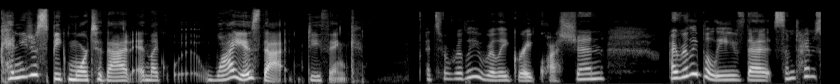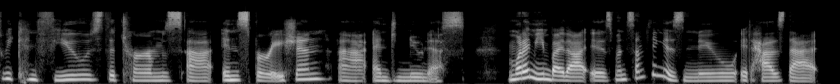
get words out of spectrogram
can you just speak more to that? And, like, why is that, do you think? It's a really, really great question. I really believe that sometimes we confuse the terms uh, inspiration uh, and newness. And what I mean by that is when something is new, it has that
